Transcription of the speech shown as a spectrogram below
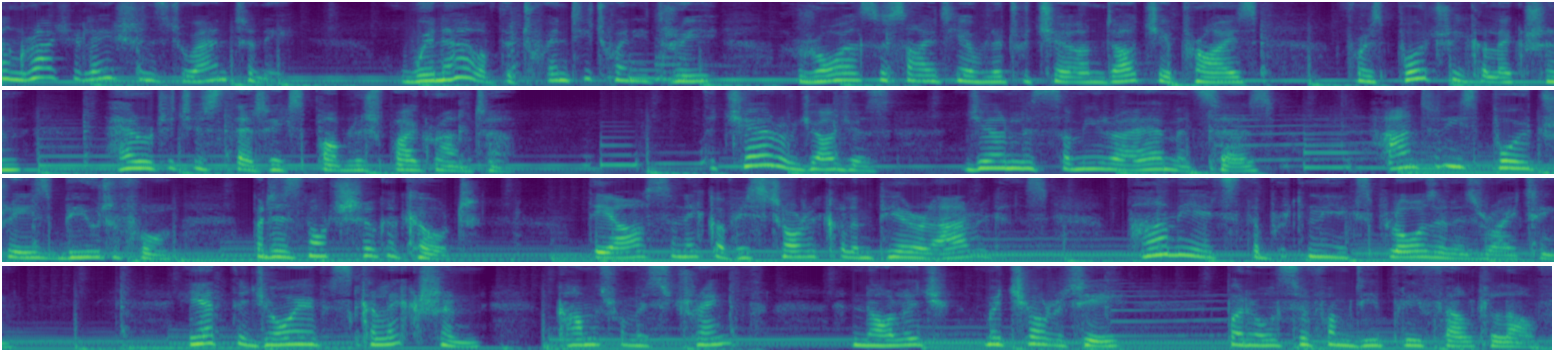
congratulations to Anthony, winner of the 2023 Royal Society of Literature Ondaatje Prize for his poetry collection, Heritage Aesthetics, published by Granta. The chair of judges, journalist Samira Ahmed, says Anthony's poetry is beautiful, but is not sugarcoat. The arsenic of historical imperial arrogance permeates the Britain he explores in his writing. Yet the joy of his collection comes from his strength, knowledge, maturity, but also from deeply felt love.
